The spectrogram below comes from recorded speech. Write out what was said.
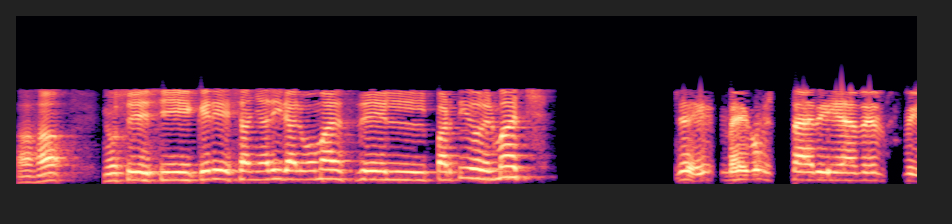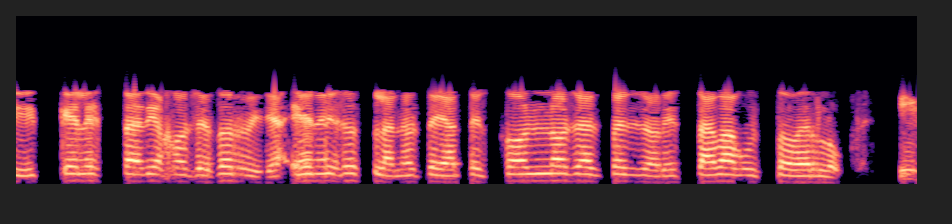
Ajá. No sé si querés añadir algo más del partido del match. Sí, me gustaría decir que el estadio José Zorrilla en esos planos de antes con los ascensores estaba gusto verlo y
